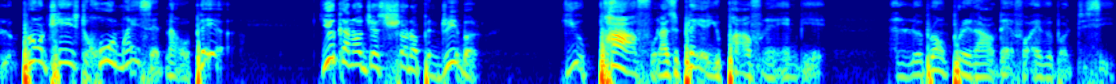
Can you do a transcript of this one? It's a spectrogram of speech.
LeBron changed the whole mindset now, a player. You cannot just shut up and dribble. You powerful as a player. You powerful in NBA, and LeBron put it out there for everybody to see.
